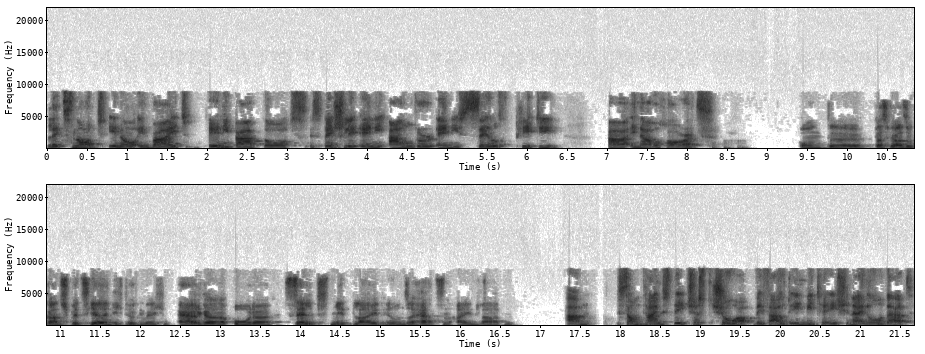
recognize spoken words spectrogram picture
Let's not, you know, invite any bad thoughts, especially any anger, any self-pity uh, in our hearts. Und äh, dass wir also ganz speziell nicht irgendwelchen Ärger oder Selbstmitleid in unsere Herzen einladen. Um, sometimes they just show up without invitation. I know that.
